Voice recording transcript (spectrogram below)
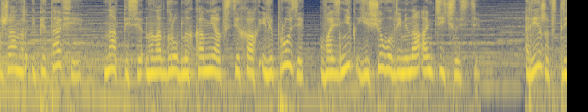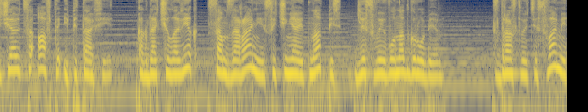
Жанр эпитафии, надписи на надгробных камнях в стихах или прозе возник еще во времена античности. Реже встречаются автоэпитафии – когда человек сам заранее сочиняет надпись для своего надгробия. Здравствуйте, с вами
